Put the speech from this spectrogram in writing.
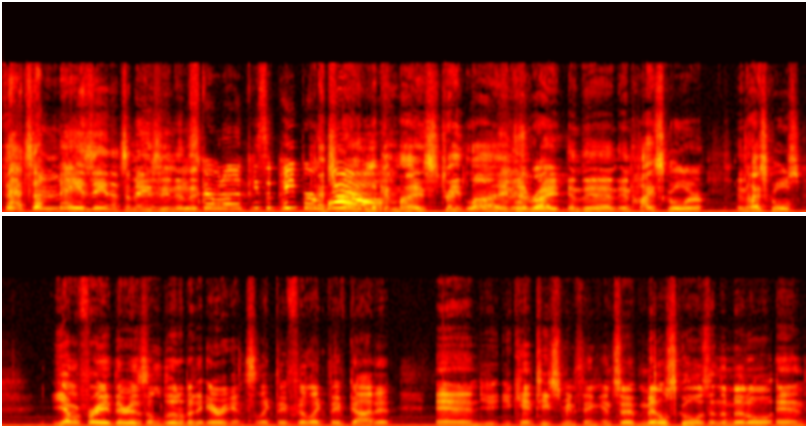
"That's amazing! That's amazing!" And You scribbled on a piece of paper. that's wow. right. Look at my straight line, and right. And then in high schooler, in high schools, yeah, I'm afraid there is a little bit of arrogance. Like they feel like they've got it, and you, you can't teach them anything. And so middle school is in the middle, and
